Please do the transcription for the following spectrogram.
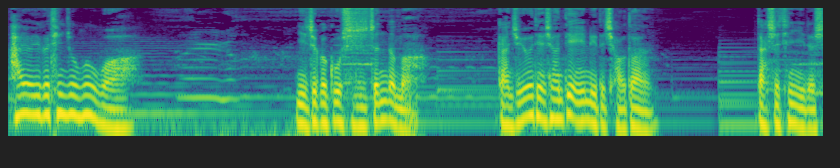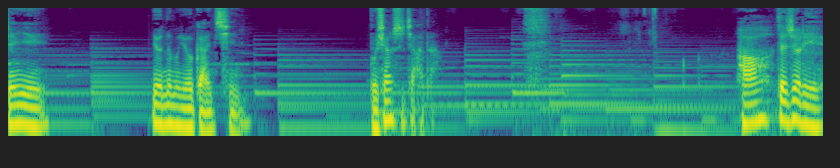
还有一个听众问我。你这个故事是真的吗？感觉有点像电影里的桥段，但是听你的声音，又那么有感情，不像是假的。好，在这里，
